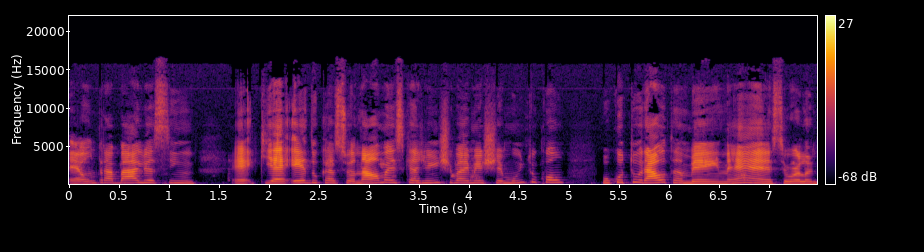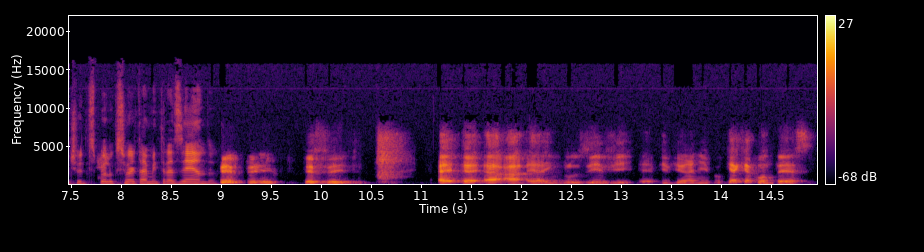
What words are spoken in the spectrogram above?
É um trabalho, assim, é, que é educacional, mas que a gente vai mexer muito com o cultural também, né, senhor Orlantildes, pelo que o senhor está me trazendo? Perfeito, perfeito. É, é, é, inclusive, é, Viviane, o que é que acontece?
